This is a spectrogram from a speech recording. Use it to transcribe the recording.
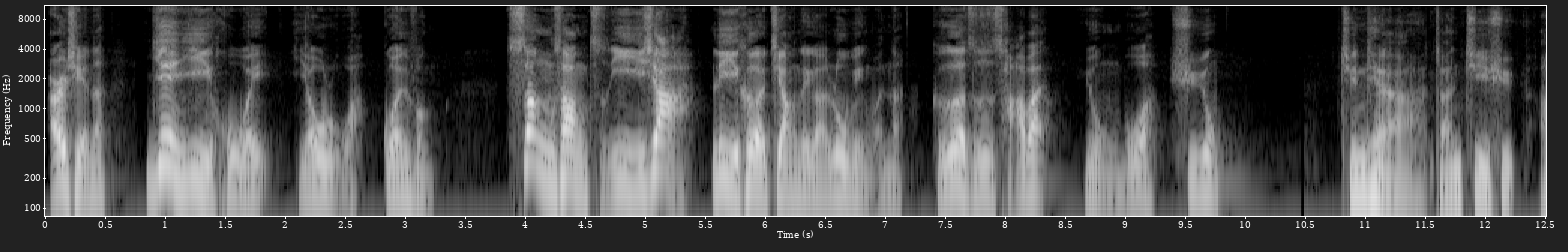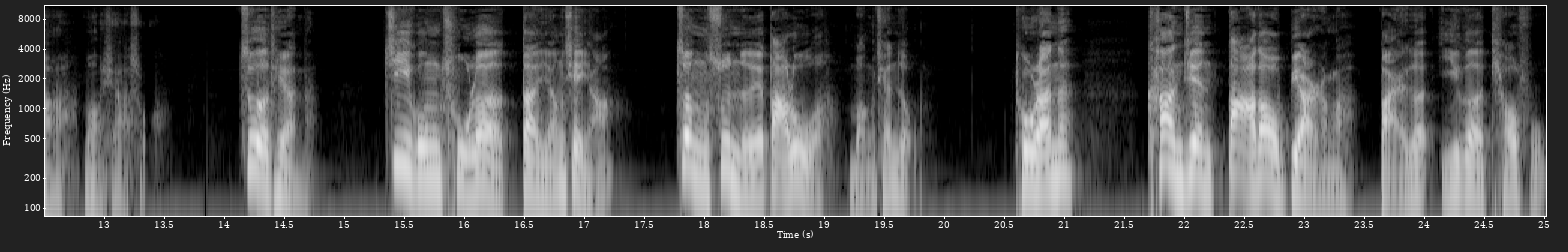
而且呢任意胡为，有辱啊官风。圣上旨意一下，立刻将这个陆炳文呢革职查办，永不叙用。今天啊，咱继续啊往下说。这天呢，济公出了丹阳县衙，正顺着这大路啊往前走，突然呢。看见大道边上啊，摆着一个条幅，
